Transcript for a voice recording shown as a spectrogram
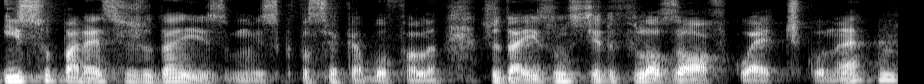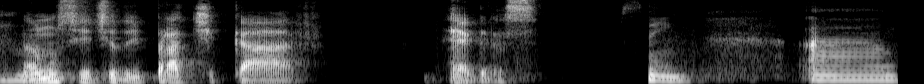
Isso parece judaísmo, isso que você acabou falando. Judaísmo no sentido filosófico, ético, né? Uhum. Não no sentido de praticar regras. Sim. Uh,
